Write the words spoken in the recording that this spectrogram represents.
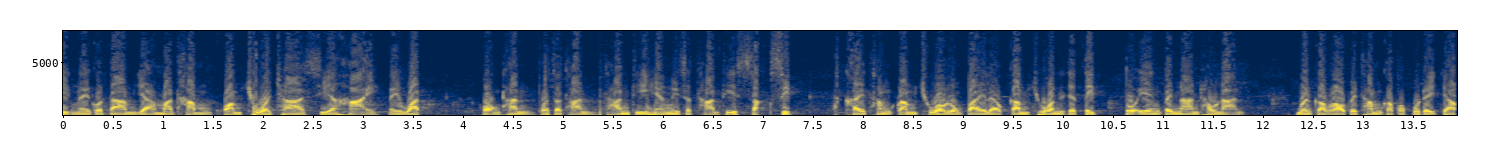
สิ่งไหนก็ตามอย่ามาทำความชั่วช้าเสียหายในวัดของท่าน เพราะสถานสถานที่แห่งนี้สถานที่ศักดิ์สิทธิ์ ใครทำกรรมชั่วลงไปแล้วกรรมชั่วนี้จะติดตัวเองไปนานเท่านาน เหมือนกับเราไปทำกับพระพุทธเจ้า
